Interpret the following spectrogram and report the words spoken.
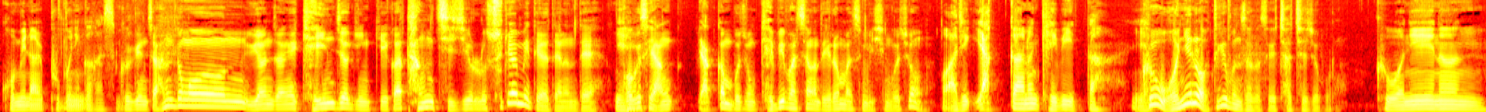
고민할 부분인 것 같습니다. 그게 이제 한동훈 위원장의 개인적 인기가 당 지지율로 수렴이 돼야 되는데 예. 거기서 양, 약간 뭐 좀 갭이 발생한다 이런 말씀이신 거죠? 뭐 아직 약간은 갭이 있다. 예. 그 원인을 어떻게 분석하세요? 자체적으로? 그 원인은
